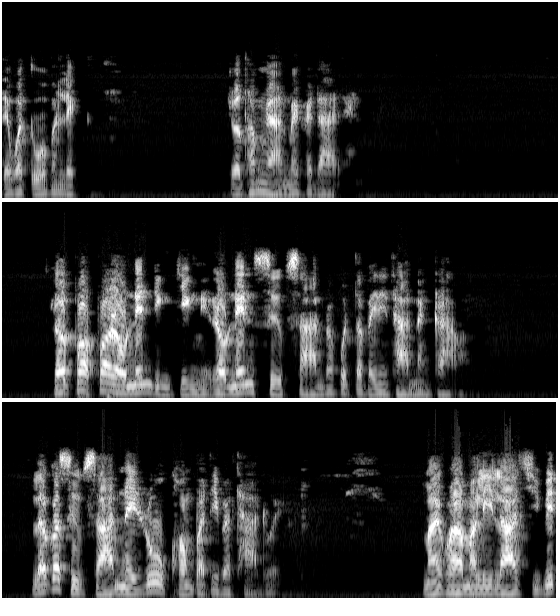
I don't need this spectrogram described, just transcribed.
แต่ว่าตัวมันเล็ก ก็ทำงานไม่ค่อยได้ เราเพราะเพราะเราเน้นจริงๆเนี่ยเราเน้นสืบสารพระพุทธปณิธานดังกล่าว แล้วก็สืบสารในรูปของปฏิปทาด้วย หมายความมาลีลาชีวิต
